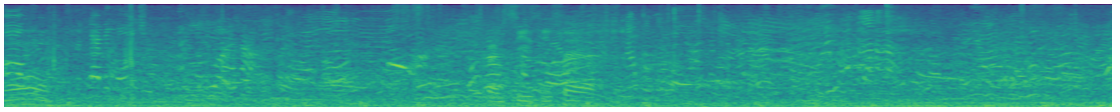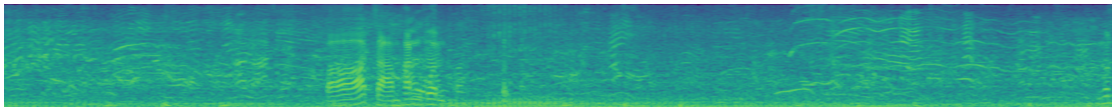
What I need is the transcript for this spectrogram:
โอ้แฟนซีซีแซ่บปาดสามพันคน มัน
